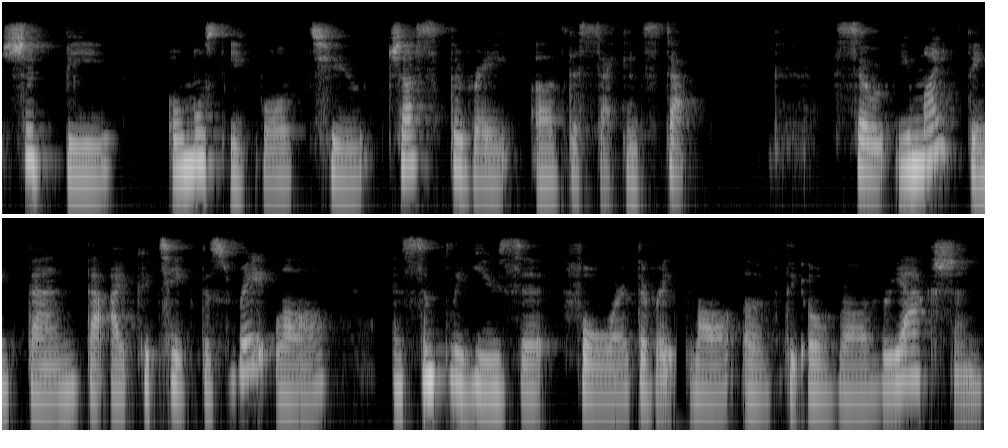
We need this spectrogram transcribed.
should be almost equal to just the rate of the second step. So you might think then that I could take this rate law and simply use it for the rate law of the overall reaction.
